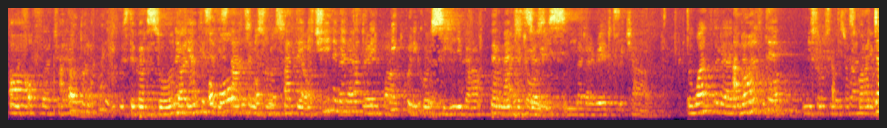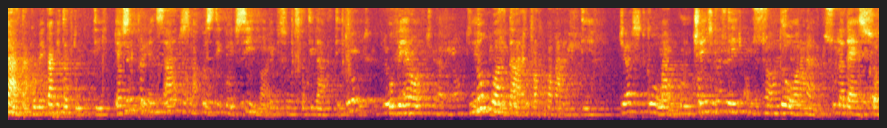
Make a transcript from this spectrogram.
Ho avuto alcune di queste persone che anche se a distanza mi sono state vicine mi hanno dato dei piccoli consigli però per me preziosissimi. a volte mi sono sentita scoraggiata, come capita a tutti, e ho sempre pensato a questi consigli che mi sono stati dati, ovvero non guardare troppo avanti, ma on. concentrati sull'ora, sull'adesso,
